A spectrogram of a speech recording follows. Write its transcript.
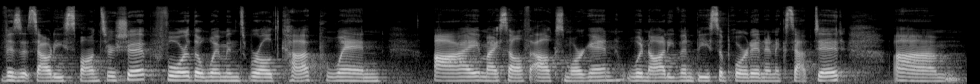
Visit Saudi sponsorship for the Women's World Cup when I, myself, Alex Morgan, would not even be supported and accepted um,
